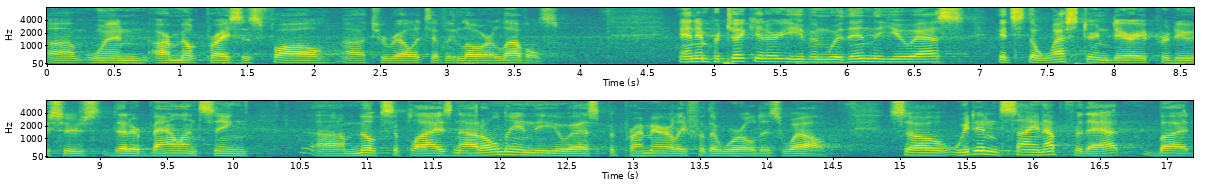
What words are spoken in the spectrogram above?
um, when our milk prices fall uh, to relatively lower levels. And in particular, even within the U.S., it's the Western dairy producers that are balancing uh, milk supplies not only in the U.S., but primarily for the world as well. So we didn't sign up for that, but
